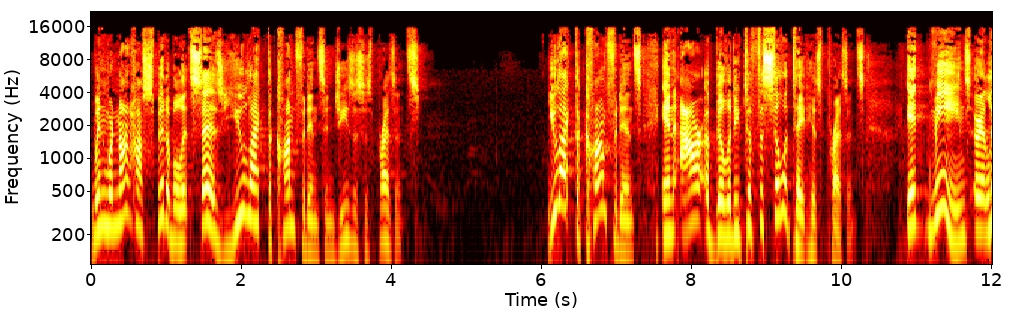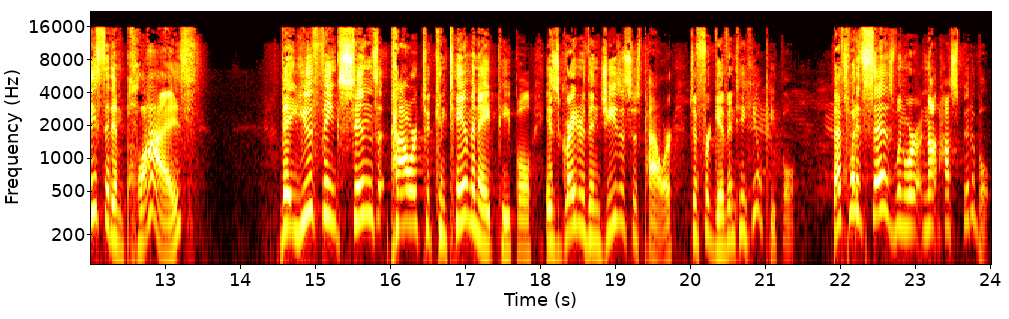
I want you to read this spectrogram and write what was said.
When we're not hospitable, it says you lack the confidence in Jesus' presence. You lack the confidence in our ability to facilitate his presence. It means, or at least it implies, that you think sin's power to contaminate people is greater than Jesus' power to forgive and to heal people. That's what it says when we're not hospitable.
